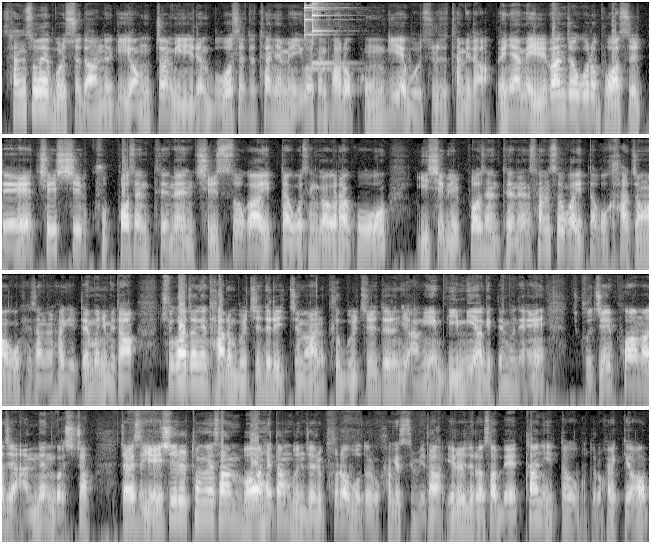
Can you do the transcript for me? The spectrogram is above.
산소의 몰수 나누기 0.21은 무엇을 뜻하냐면 이것은 바로 공기의 몰수를 뜻합니다. 왜냐하면 일반적으로 보았을 때 79%는 질소가 있다고 생각을 하고 21%는 산소가 있다고 가정하고 계산을 하기 때문입니다. 추가적인 다른 물질들이 있지만 그 물질들은 양이 미미하기 때문에 굳이 포함하지 않는 것이죠. 자, 그래서 예시를 통해서 한번 해당 문제를 풀어보도록 하겠습니다. 예를 들어서 메탄이 있다고 보도록 할게요.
